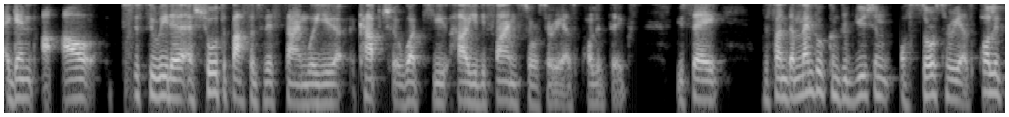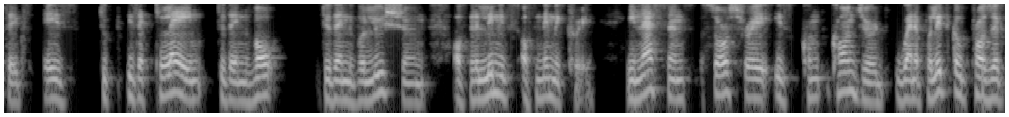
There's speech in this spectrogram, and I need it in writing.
again, I'll just to read a, a shorter passage this time where you capture what you how you define sorcery as politics. You say the fundamental contribution of sorcery as politics is to is a claim to the invo- to the evolution of the limits of mimicry in essence, sorcery is con- conjured when a political project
